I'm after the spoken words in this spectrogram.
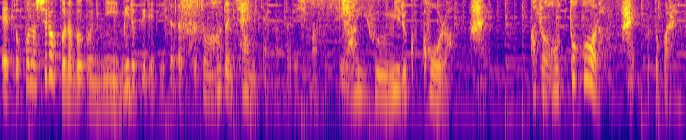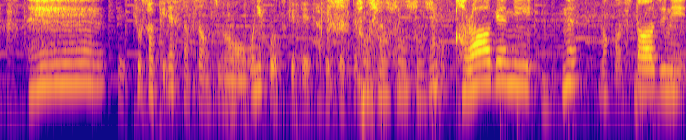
えっとこのシロップの部分にミルク入れていただくとその本当にチャイみたいになったりしますし、チャイ風ミルクコーラ。はい。あとホットコーラ。はいホットコーラにもなります。で今日さっきねスタッフさんがそのお肉をつけて食べてやってそうそうましたからそうそうそうね唐揚げにねなんか下味に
